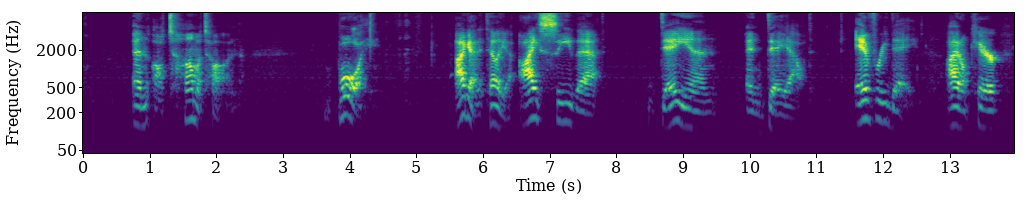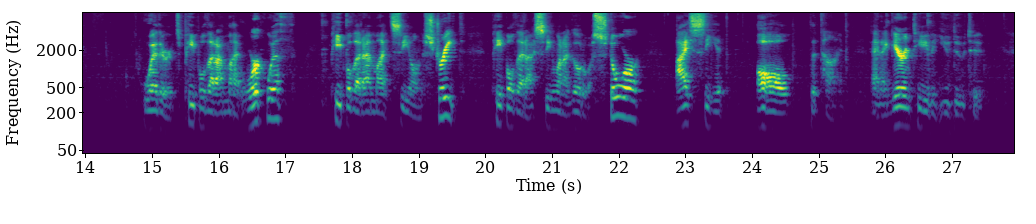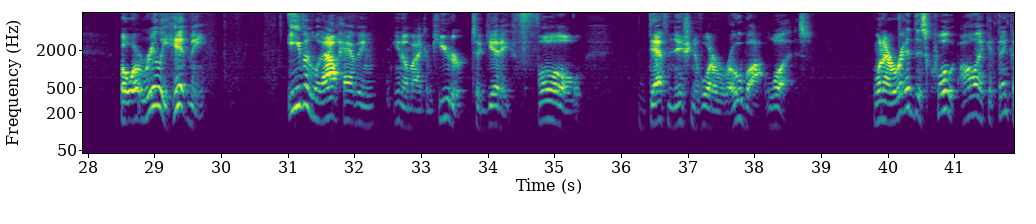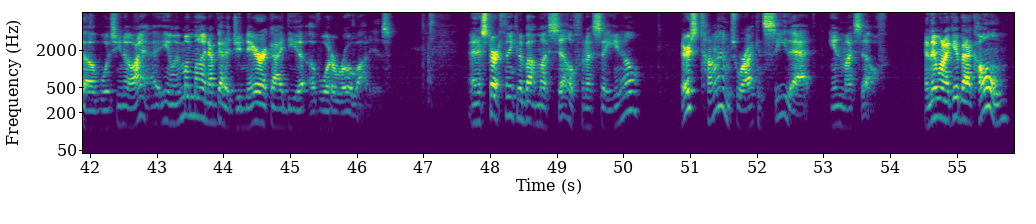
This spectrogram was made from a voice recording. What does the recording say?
an automaton. Boy, I gotta tell you, I see that day in and day out. Every day. I don't care whether it's people that I might work with, people that I might see on the street, people that I see when I go to a store. I see it all the time and I guarantee that you do too. But what really hit me, even without having, you know, my computer to get a full definition of what a robot was, when I read this quote, all I could think of was, you know, I, you know, in my mind, I've got a generic idea of what a robot is. And I start thinking about myself, and I say, you know, there's times where I can see that in myself. And then when I get back home,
